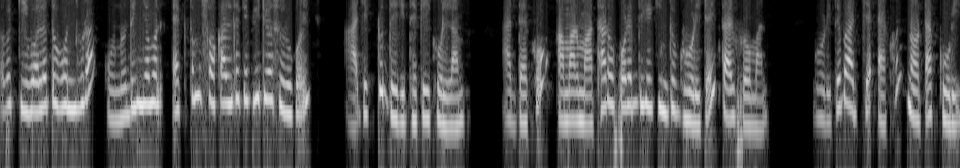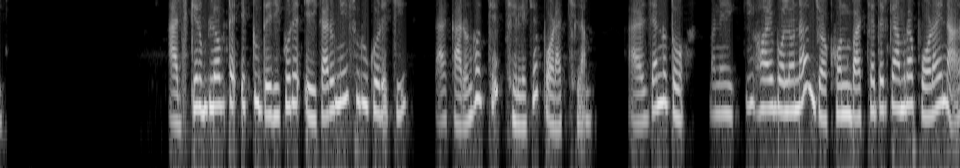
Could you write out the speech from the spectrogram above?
তবে কি বলো তো বন্ধুরা, অন্যদিন যেমন একদম সকাল থেকে ভিডিও শুরু করি, আজ একটু দেরি থেকেই করলাম। আর দেখো, আমার মাথার ওপরের দিকে কিন্তু ঘড়িটাই তার প্রমাণ। ঘড়িতে বাজছে এখন নটা কুড়ি। আজকের ব্লগটা একটু দেরি করে এই কারণেই শুরু করেছি। তার কারণ হচ্ছে ছেলেকে পড়াচ্ছিলাম। আর জানো তো মানে কি হয় বলো না, যখন বাচ্চাদেরকে আমরা পড়াই না,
